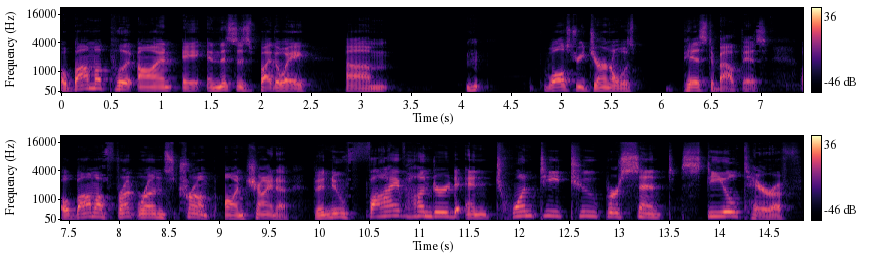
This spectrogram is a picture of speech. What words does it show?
Obama put on a, and this is, by the way, um, Wall Street Journal was pissed about this. Obama front runs Trump on China. The new 522% steel tariff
